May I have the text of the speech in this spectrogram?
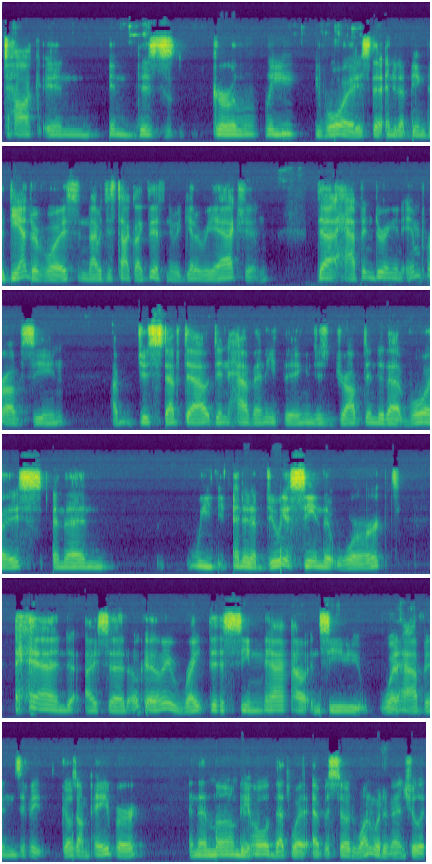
talk in in this girly voice that ended up being the Deandra voice, and I would just talk like this, and it would get a reaction. That happened during an improv scene. I just stepped out, didn't have anything, and just dropped into that voice. And then we ended up doing a scene that worked. And I said, okay, let me write this scene out and see what happens if it goes on paper. And then lo and behold, that's what episode one would eventually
